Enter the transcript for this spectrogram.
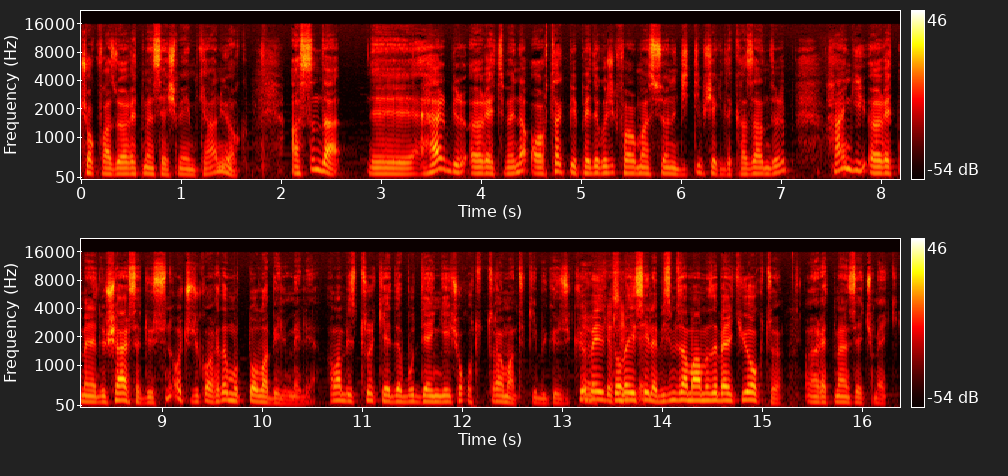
çok fazla öğretmen seçme imkanı yok. Aslında e, her bir öğretmene ortak bir pedagojik formasyonu ciddi bir şekilde kazandırıp hangi öğretmene düşerse düşsün o çocuk orada mutlu olabilmeli. Ama biz Türkiye'de bu dengeyi çok oturtturamadık gibi gözüküyor Evet, ve kesinlikle. dolayısıyla bizim zamanımızda belki yoktu öğretmen seçmek,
